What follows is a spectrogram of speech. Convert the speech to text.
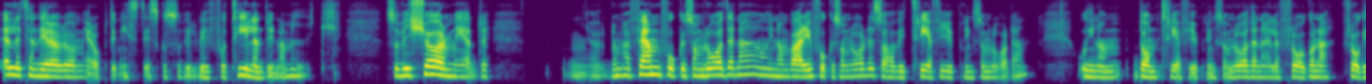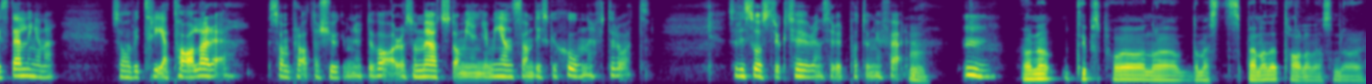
eller tenderar att vara mer optimistisk och så vill vi få till en dynamik. Så vi kör med mm, de här fem fokusområdena och inom varje fokusområde så har vi tre fördjupningsområden. Och inom de tre fördjupningsområdena eller frågorna, frågeställningarna så har vi tre talare som pratar 20 minuter var och så möts de i en gemensam diskussion efteråt. Så det är så strukturen ser ut på ett ungefär. Mm. Mm. Har du några tips på några av de mest spännande talarna som du har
